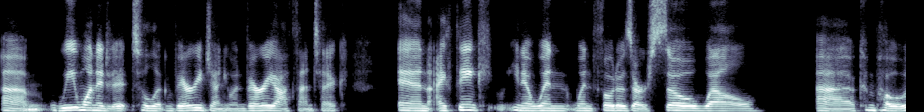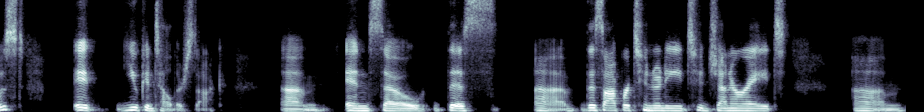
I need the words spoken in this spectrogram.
Um, we wanted it to look very genuine very authentic. And i think you know when when photos are so well uh, composed it you can tell their stock. Um, and so this uh, this opportunity to generate um,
